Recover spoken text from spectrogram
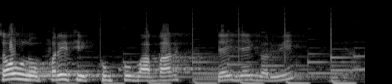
સૌનો ફરીથી ખૂબ ખૂબ આભાર. જય જય ગરવી ગુજરાત.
